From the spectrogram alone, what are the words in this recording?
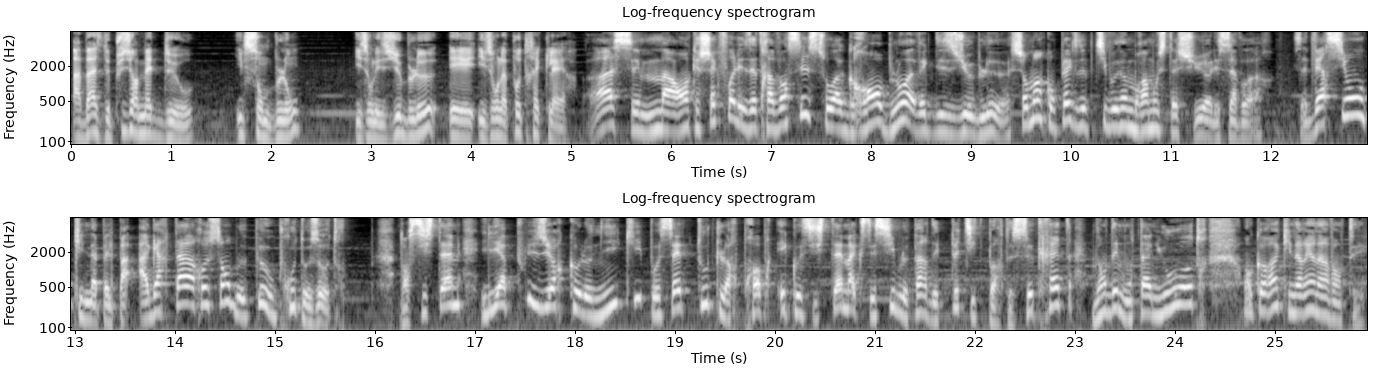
à base de plusieurs mètres de haut. Ils sont blonds, ils ont les yeux bleus et ils ont la peau très claire. Ah, c'est marrant qu'à chaque fois les êtres avancés soient grands, blonds avec des yeux bleus. Sûrement un complexe de petits bonhommes bruns moustachus, allez savoir. Cette version, qu'ils n'appellent pas Agartha, ressemble peu ou prou aux autres. Dans ce système, il y a plusieurs colonies qui possèdent toutes leur propre écosystème accessible par des petites portes secrètes dans des montagnes ou autres, encore un qui n'a rien inventé.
